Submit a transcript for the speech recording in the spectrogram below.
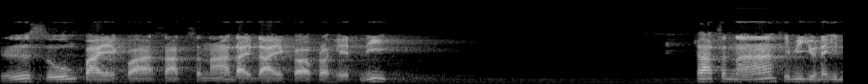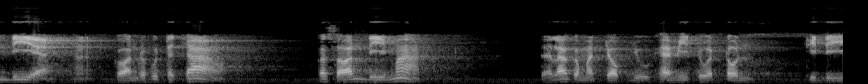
หรือสูงไปกว่าศาสนาใด ๆ ก็เพราะเหตุนี้ ศาสนาที่มีอยู่ในอินเดียก่อนพระพุทธเจ้า ก็สอนดีมาก แต่แล้วก็มาจบอยู่แค่มีตัวตนที่ดี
